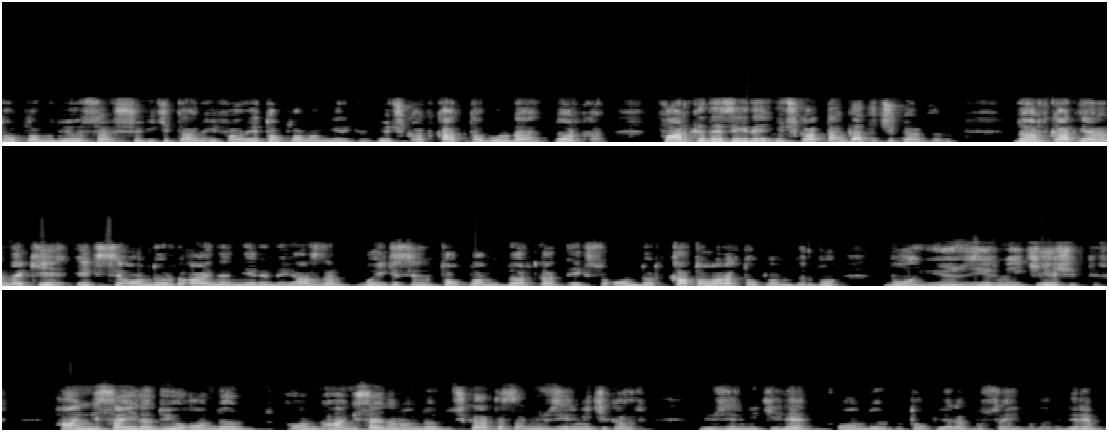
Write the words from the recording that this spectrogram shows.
Toplamı diyorsa şu iki tane ifadeyi toplamam gerekiyor. 3 kat. Kat da burada 4 kat. Farkı deseydi 3 kattan katı çıkartırdım. 4 kat yanındaki eksi 14'ü aynen yerine yazdım. Bu ikisinin toplamı 4 kat eksi 14 kat olarak toplamıdır bu. Bu 122 eşittir. Hangi sayıyla diyor 14 on, hangi sayıdan 14'ü çıkartırsam 122 kalır. 122 ile 14'ü toplayarak bu sayıyı bulabilirim.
